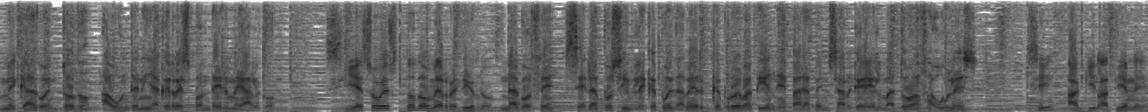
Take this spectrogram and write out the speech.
Me cago en todo, aún tenía que responderme algo. si eso es todo me retiro. Nagoce, ¿será posible que pueda ver qué prueba tiene para pensar que él mató a Faules? Sí, aquí la tiene.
